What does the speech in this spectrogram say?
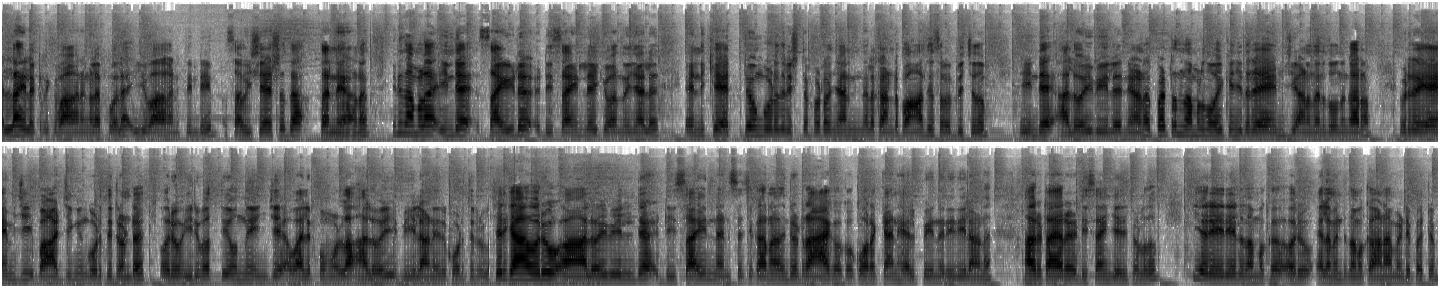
എല്ലാ ഇലക്ട്രിക് വാഹനങ്ങളെ പോലെ ഈ വാഹനത്തിന്റെയും സവിശേഷത തന്നെയാണ്. ഇനി നമ്മൾ ഇതിന്റെ സൈഡ് ഡിസൈനിലേക്ക് വന്നു കഴിഞ്ഞാൽ എനിക്ക് ഏറ്റവും കൂടുതൽ ഇഷ്ടപ്പെട്ടു ഞാൻ ഇന്നലെ കണ്ടപ്പോൾ ആദ്യം ശ്രദ്ധിച്ചതും ഇതിന്റെ അലോയ് വീൽ തന്നെയാണ്. പെട്ടെന്ന് നമ്മൾ നോക്കിക്കഴിഞ്ഞാൽ ഇതൊരു എം ജി ആണെന്ന് തന്നെ തോന്നും. കാരണം ഇവിടെ എം ജി ബാഡ്ജിങ്ങും കൊടുത്തിട്ടുണ്ട്. ഒരു ഇരുപത്തിയൊന്ന് ഇഞ്ച് വലുപ്പമുള്ള അലോയ് വീലാണ് ഇത് കൊടുത്തിട്ടുള്ളത് ശരിക്കും ആ ഒരു അലോയ് വീലിന്റെ ഡിസൈനിനനുസരിച്ച് കാരണം അതിന്റെ ഡ്രാഗ് ഒക്കെ കുറയ്ക്കാൻ ഹെൽപ്പ് ചെയ്യുന്ന രീതിയിലാണ് ആ ഒരു ടയർ ഡിസൈൻ ചെയ്തിട്ടുള്ളത്. ഈ ഒരു ഏരിയയിൽ നമുക്ക് ഒരു എലമെന്റ് നമുക്ക് കാണാൻ വേണ്ടി പറ്റും.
